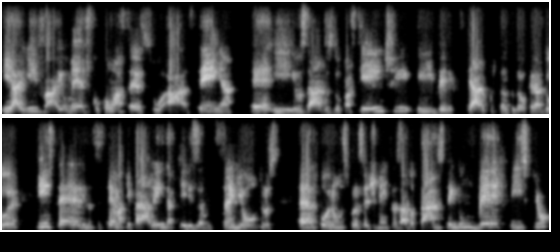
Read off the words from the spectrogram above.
e aí vai o médico com acesso à senha é, e, e os dados do paciente e beneficiário, portanto, da operadora, insere ali no sistema que, para além daquele exame de sangue, outros é, foram os procedimentos adotados, tendo um benefício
